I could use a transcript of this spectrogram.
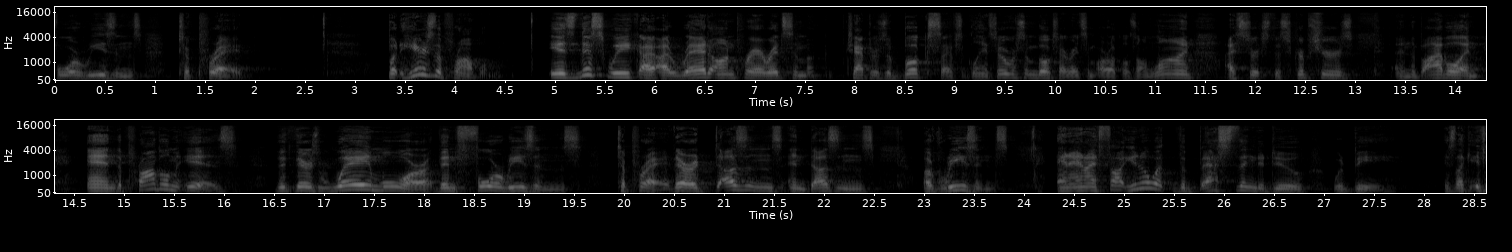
four reasons to pray. But here's the problem is this week I, I read on prayer, read some chapters of books, I've glanced over some books, I read some articles online, I searched the scriptures and the Bible, and, and the problem is that there's way more than four reasons to pray. There are dozens and dozens of reasons. And, and I thought, you know what the best thing to do would be? Is like if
